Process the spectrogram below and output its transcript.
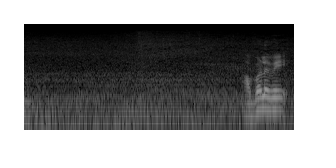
அவ்வளவே.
